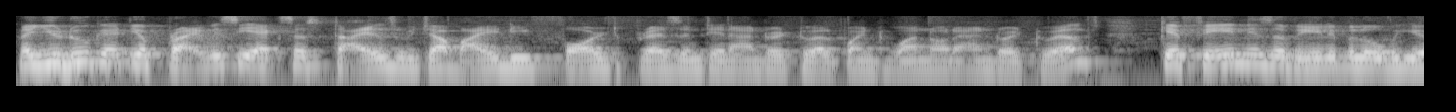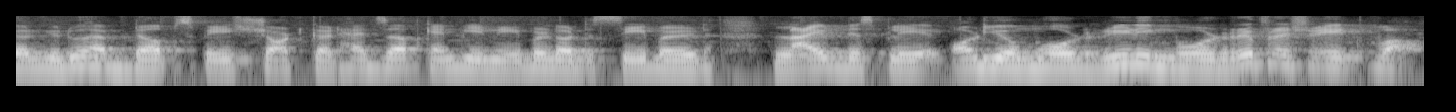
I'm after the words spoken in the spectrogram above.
Now, you do get your privacy access tiles, which are by default present in Android 12.1 or Android 12. Caffeine is available over here. You do have Derp Space shortcut. Heads up can be enabled or disabled. Live display, audio mode, reading mode, refresh rate. Wow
